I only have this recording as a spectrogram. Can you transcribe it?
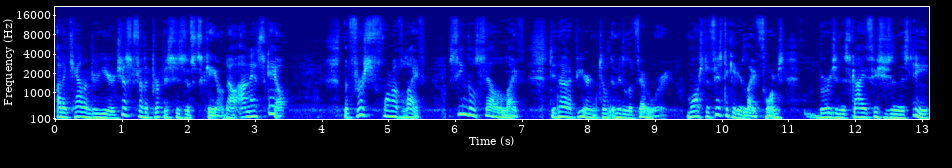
on a calendar year just for the purposes of scale. Now, on that scale, the first form of life, single cell life, did not appear until the middle of February. more sophisticated life forms, birds in the sky, fishes in the sea,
